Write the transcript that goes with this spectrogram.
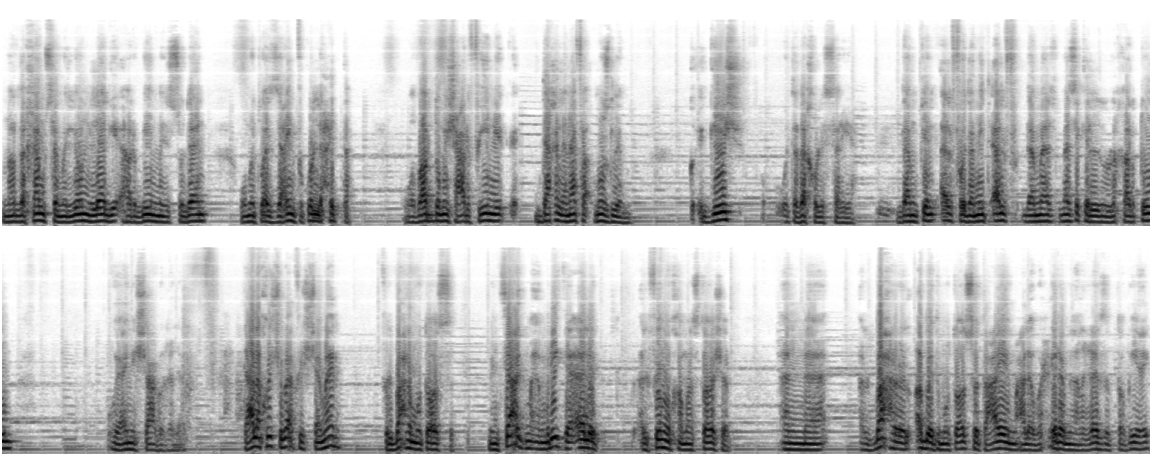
النهاردة خمسة مليون لاجئ هاربين من السودان ومتوزعين في كل حتة. وبرضه مش عارفين دخل نفق مظلم الجيش والتدخل السريع. ده 200 ألف وده 100 ألف ده ماسك الخرطوم ويعين الشعب غلاب تعال خش بقى في الشمال في البحر المتوسط. من ساعة ما أمريكا قالت 2015 أن البحر الأبيض المتوسط عايم على بحيرة من الغاز الطبيعي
